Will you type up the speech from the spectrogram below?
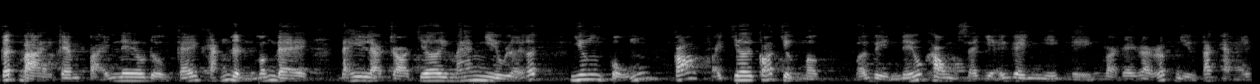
Kết bài các em phải nêu được cái khẳng định vấn đề. Đây là trò chơi mang nhiều lợi ích, nhưng cũng có, phải chơi có chừng mực bởi vì nếu không sẽ dễ gây nghiện và gây ra rất nhiều tác hại.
